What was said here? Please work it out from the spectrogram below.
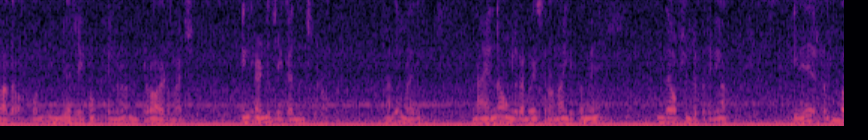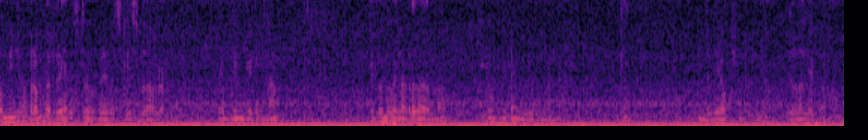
பார்க்குறோம். ஒன்று இந்தியா ஜெயிக்கும் இல்லைன்னா ட்ரா ஆகிடும் மேட்ச் இங்கிலாண்டு ஜெயிக்காதுன்னு சொல்கிறோம் அதே மாதிரி நான் என்ன உங்களுக்கு அட்வைஸ் சொல்லணும்னா எப்பவுமே இந்த ஆப்ஷன் இருக்குது பார்த்தீங்களா இதே ரொம்ப மினிமம் ரொம்ப ரேரஸ்ட் ஆஃப் ரேரஸ்ட் கேஸில் தான் விளையாடணும் எப்படின்னு கேட்டிங்கன்னா எப்பவுமே விளையாடுறதா இருந்தால் எவ்வளோ டைம் லே பண்ணுங்க. ஓகே இந்த லே ஆப்ஷன் இருக்குது இதெல்லாம் லே பண்ணணும்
